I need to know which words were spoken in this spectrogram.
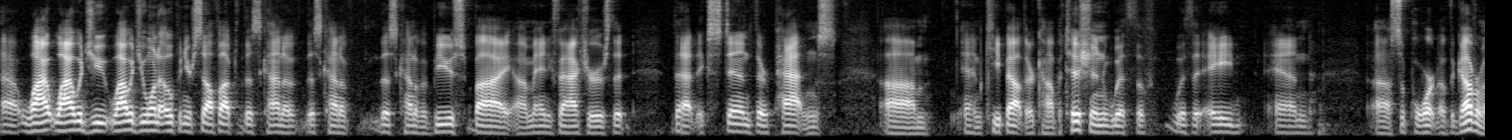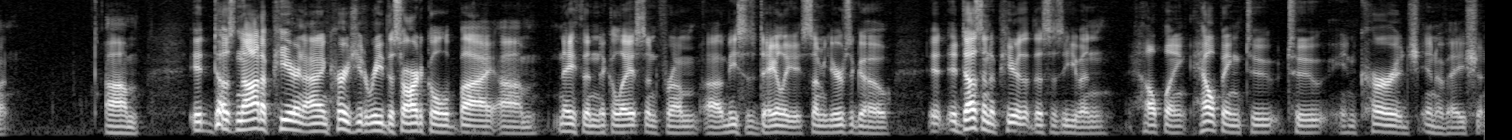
uh, why, why, would you, why would you want to open yourself up to this kind of, this kind of this kind of abuse by uh, manufacturers that, that extend their patents um, and keep out their competition with the, with the aid and uh, support of the government. Um, it does not appear, and I encourage you to read this article by um, Nathan Nicolason from uh, Mises Daily some years ago. It, it, doesn't appear that this is even helping, helping to, to encourage innovation.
